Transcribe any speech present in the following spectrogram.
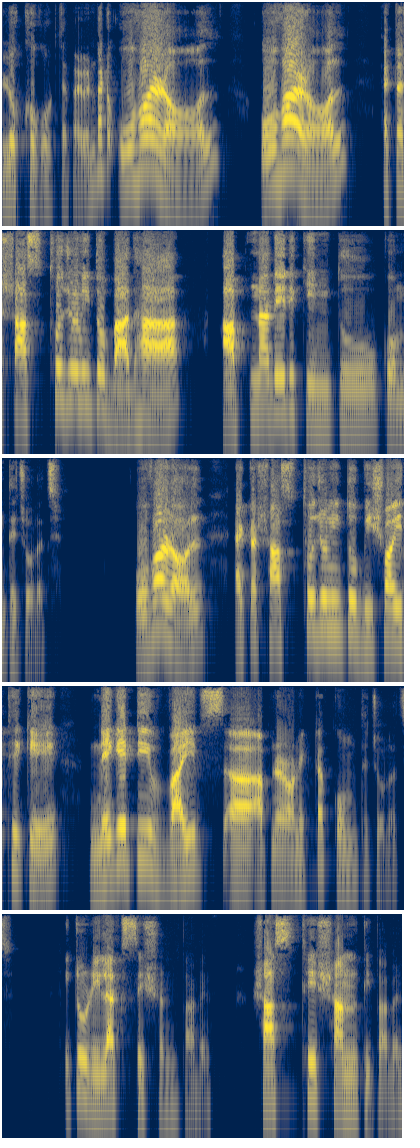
লক্ষ্য করতে পারবেন। বাট ওভারঅল ওভারঅল একটা স্বাস্থ্যজনিত বাধা আপনাদের কিন্তু কমতে চলেছে। ওভারঅল একটা স্বাস্থ্যজনিত বিষয় থেকে নেগেটিভ ভাইবস আপনার অনেকটা কমতে চলেছে। একটু রিল্যাক্সেশন পাবেন, স্বাস্থ্যে শান্তি পাবেন।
